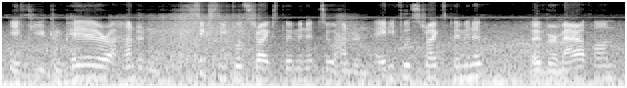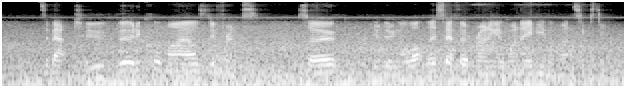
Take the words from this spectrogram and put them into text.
If you compare 160 foot strikes per minute to 180 foot strikes per minute, over a marathon, it's about two vertical miles difference. So you're doing a lot less effort running at 180 than 160.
